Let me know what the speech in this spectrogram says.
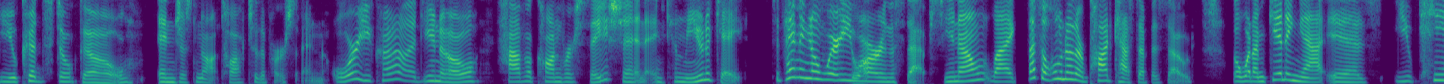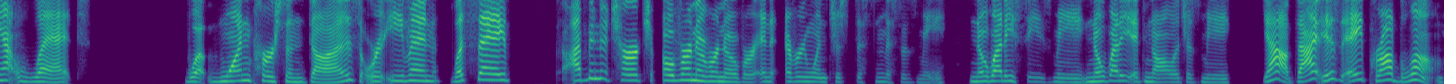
you could still go and just not talk to the person. Or you could, you know, have a conversation and communicate depending on where you are in the steps, you know, like that's a whole nother podcast episode. But what I'm getting at is you can't let what one person does, or even let's say I've been to church over and over and over and everyone just dismisses me. Nobody sees me. Nobody acknowledges me. Yeah, that is a problem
